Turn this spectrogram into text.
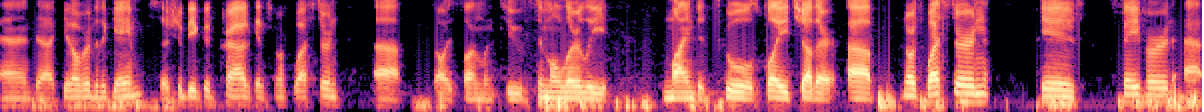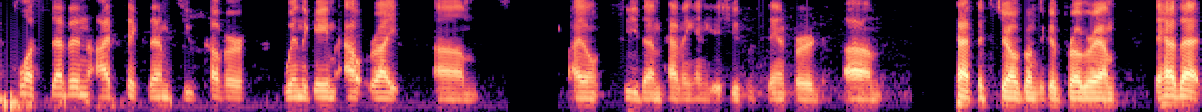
and uh, get over to the game. So it should be a good crowd against Northwestern. Uh, it's always fun when two similarly minded schools play each other. Uh, Northwestern is favored at plus seven. I picked them to cover, win the game outright. Um, I don't see them having any issues with Stanford. Um, Pat Fitzgerald runs a good program. They have that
